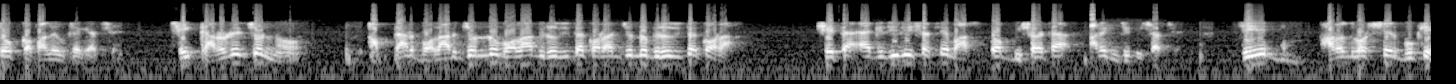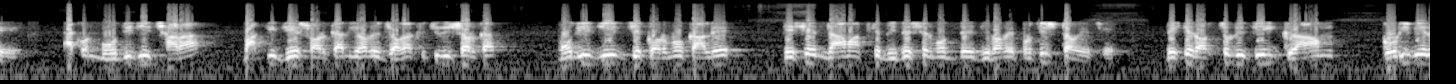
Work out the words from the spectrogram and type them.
চোখ কপালে উঠে গেছে। সেই কারণের জন্য আপনার বলার জন্য বলা, বিরোধিতা করার জন্য বিরোধিতা করা, সেটা এক জিনিস আছে, বাস্তব বিষয়টা আরেক জিনিস আছে। যে ভারতবর্ষের বুকে এখন মোদিজি ছাড়া বাকি যে সরকারই হবে জগা খিচুড়ি সরকার, মোদিজির যে কর্মকালে দেশের নাম আজকে বিদেশের মধ্যে যেভাবে প্রতিষ্ঠা হয়েছে দেশের অর্থনীতি গ্রাম গরিবের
